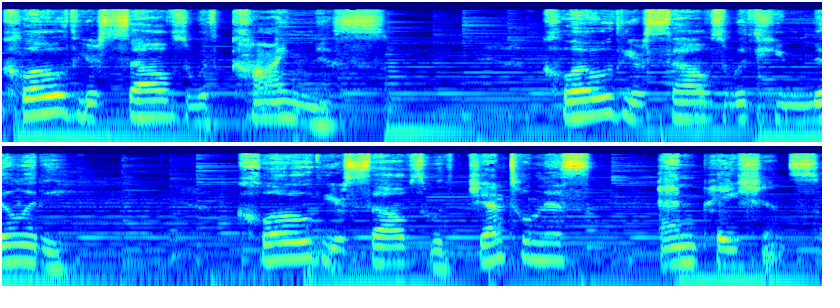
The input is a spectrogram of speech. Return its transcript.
clothe yourselves with kindness, clothe yourselves with humility, clothe yourselves with gentleness and patience.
